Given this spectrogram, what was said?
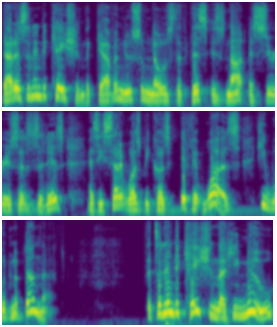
That is an indication that Gavin Newsom knows that this is not as serious as it is as he said it was because if it was, he wouldn't have done that. It's an indication that he knew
